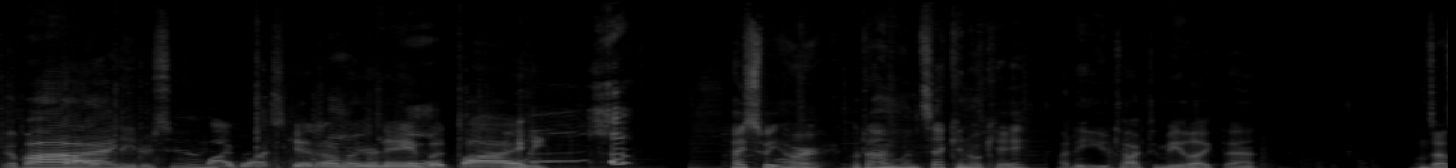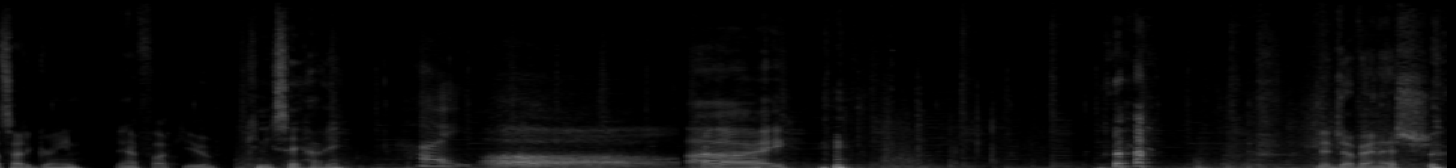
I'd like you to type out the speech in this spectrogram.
Goodbye. Later soon. Bye, Brock's kid. I don't know your name, but bye. Holy Hi, sweetheart. Hold on one second, okay? Why didn't you talk to me like that? One's outside of green. Yeah, fuck you. Can you say hi? Hi. Aww. Hi. Ninja vanish.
